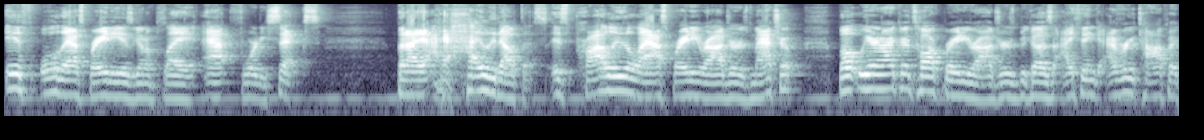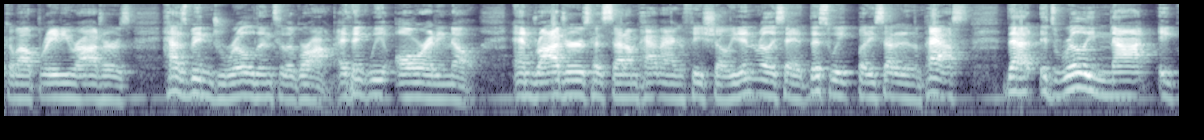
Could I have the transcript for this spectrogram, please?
if old ass Brady is going to play at 46. But I, I, highly doubt this. It's probably the last Brady Rodgers matchup. But we are not going to talk Brady Rodgers because I think every topic about Brady Rodgers has been drilled into the ground. I think we already know. And Rodgers has said on Pat McAfee's show, he didn't really say it this week, but he said it in the past, that it's really not a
